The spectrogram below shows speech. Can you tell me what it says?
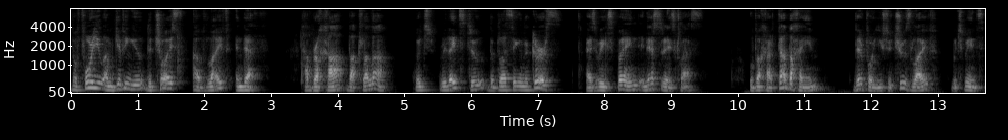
Before you, I'm giving you the choice of life and death. Habracha v'klala, which relates to the blessing and the curse, as we explained in yesterday's class. Uvacharta b'chaim, therefore you should choose life, which means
